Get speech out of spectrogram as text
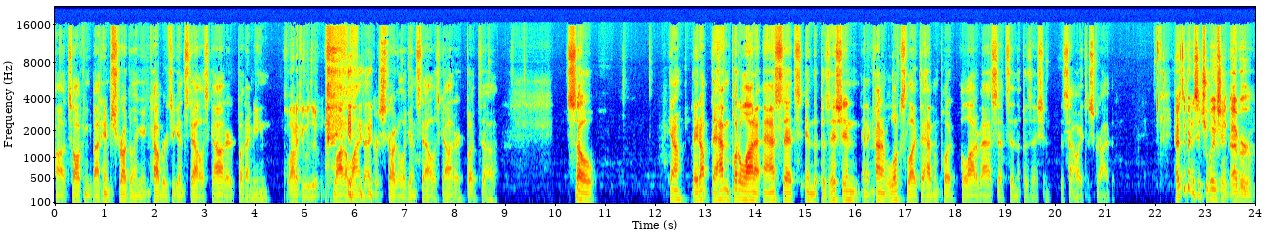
uh, talking about him struggling in coverage against Dallas Goedert, but I mean, a lot of people do. a lot of linebackers struggle against Dallas Goedert, but uh, so you know they don't they haven't put a lot of assets in the position, and it kind of looks like they haven't put a lot of assets in the position. Is how I describe it. Has there been a situation ever,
